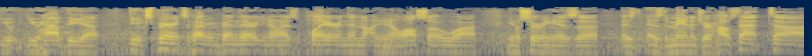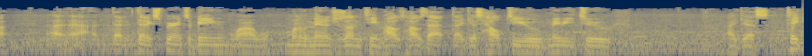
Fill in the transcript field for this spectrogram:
you you have the uh, the experience of having been there, you know, as a player, and then uh, you know also uh, you know serving as uh, as as the manager. How's that? Uh, uh, that that experience of being uh, one of the managers on the team. How's how's that? I guess helped you maybe to. I guess take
